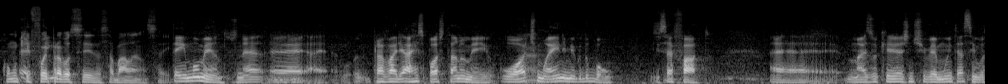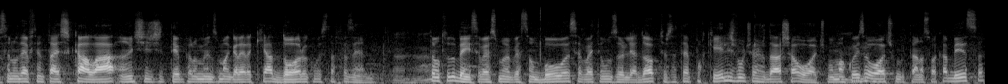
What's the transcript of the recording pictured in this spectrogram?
como que é, foi para vocês essa balança aí? Tem momentos, né? Uhum. É, para variar, a resposta está no meio. O ótimo é. é inimigo do bom. Isso é fato. É, mas o que a gente vê muito é assim, você não deve tentar escalar antes de ter pelo menos uma galera que adora o que você está fazendo. Uhum. Então tudo bem, você vai assumir uma versão boa, você vai ter uns early adopters, até porque eles vão te ajudar a achar ótimo. Uma uhum. coisa é ótimo que está na sua cabeça,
